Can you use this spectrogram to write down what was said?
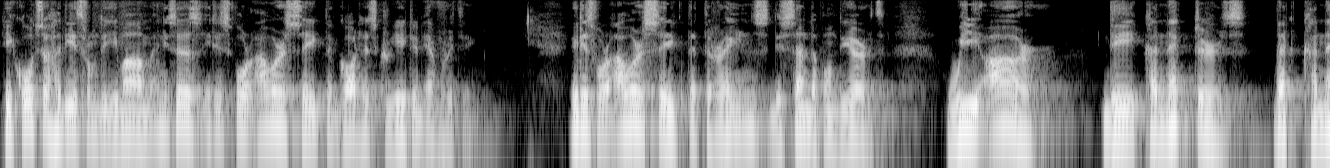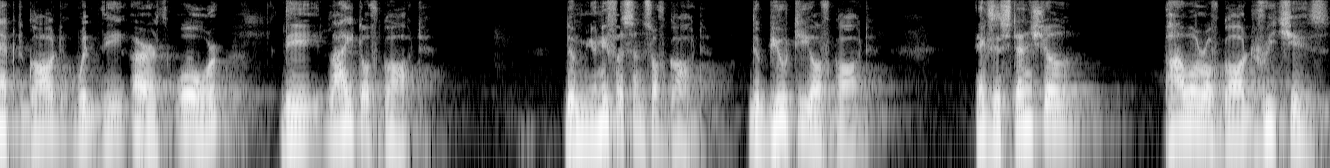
he quotes a hadith from the Imam and he says, It is for our sake that God has created everything. It is for our sake that the rains descend upon the earth. We are the connectors that connect God with the earth or the light of God, the munificence of God, the beauty of God, existential power of God reaches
